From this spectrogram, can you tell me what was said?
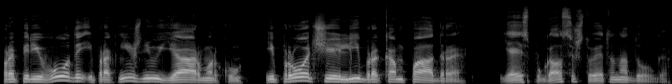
про переводы и про книжную ярмарку и прочее либро компадре. Я испугался, что это надолго.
